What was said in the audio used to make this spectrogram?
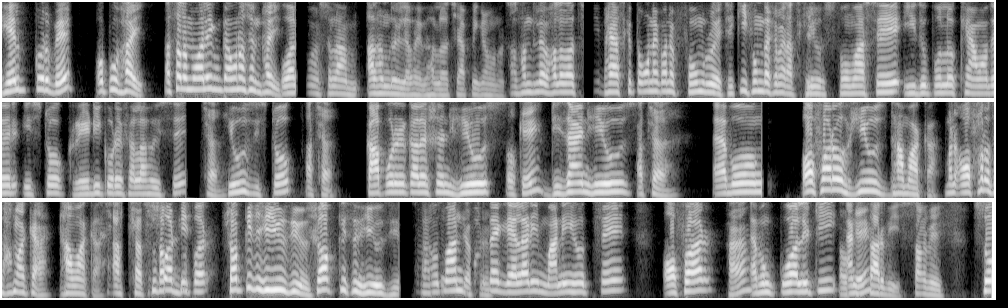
হেল্প করবে অপু ভাই আসসালামু আলাইকুম কেমন আছেন ভাই? ওয়ালাইকুম আসসালাম। আলহামদুলিল্লাহ ভাই ভালো আছে। আপনি কেমন আছেন? আলহামদুলিল্লাহ ভালো আছি। ভাই আজকে তো অনেক অনেক ফোম রয়েছে। কি ফোম দেখাবেন আজকে? হিউজ ফোম আছে। ঈদ উপলক্ষে আমাদের স্টক রেডি করে ফেলা হয়েছে। আচ্ছা। হিউজ স্টক আচ্ছা। কাপড়ের collection huge okay design huge আচ্ছা। এবং অফারও হিউজ ধামাকা। মানে অফারও ধামাকা? ধামাকা। আচ্ছা সুপার সুপার ডুপার সবকিছু হিউজ হিউজ সবকিছু হিউজ হিউজ সালমান। পর্দা গ্যালারি মানি হচ্ছে অফার হ্যাঁ। এবং quality and service service so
